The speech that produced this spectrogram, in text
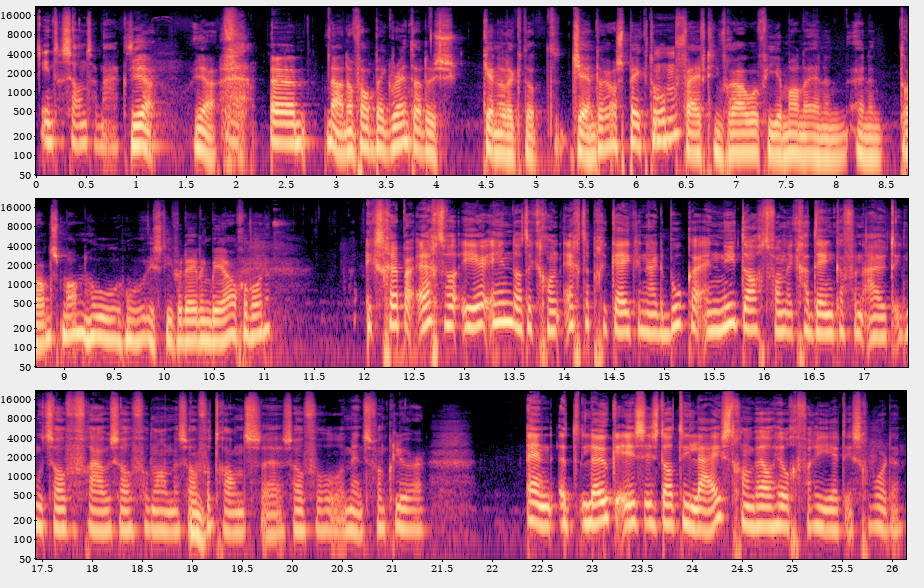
interessanter maakt. Ja, ja. Ja. Ehm, nou, dan valt bij Granta dus kennelijk dat genderaspect op. Mhm. 15 vrouwen, 4 mannen en een, en een transman. Hoe, hoe is die verdeling bij jou geworden? Ik schep er echt wel eer in dat ik gewoon echt heb gekeken naar de boeken en niet dacht van ik ga denken vanuit ik moet zoveel vrouwen, zoveel mannen, zoveel trans, eh, zoveel mensen van kleur. En het leuke is, is dat die lijst gewoon wel heel gevarieerd is geworden.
